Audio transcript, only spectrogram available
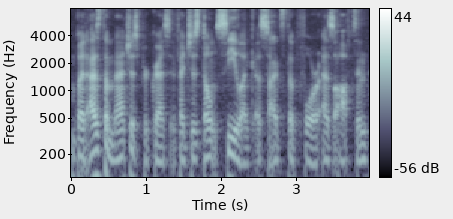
but as the matches progress if i just don't see like a sidestep four as often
